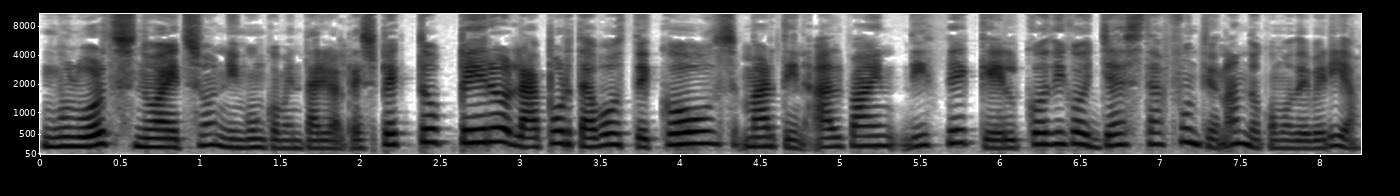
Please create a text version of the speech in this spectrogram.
Woolworths no ha hecho ningún comentario al respecto, pero la portavoz de Coles, Martin Alpine, dice que el código ya está funcionando como debería.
